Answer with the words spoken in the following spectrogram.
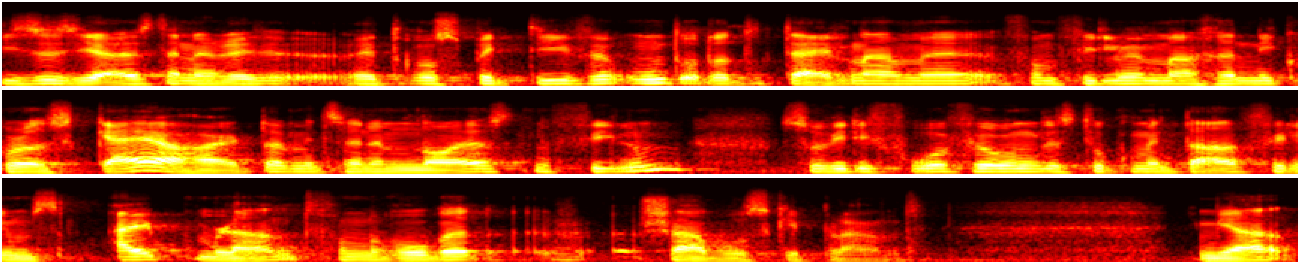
Dieses Jahr ist eine Retrospektive und oder die Teilnahme vom Filmemacher Nikolaus Geierhalter mit seinem neuesten Film sowie die Vorführung des Dokumentarfilms Alpenland von Robert Schabus geplant. Im Jahr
